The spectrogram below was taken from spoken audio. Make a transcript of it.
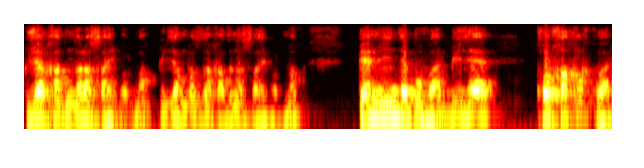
Güzel kadınlara sahip olmak. Birden fazla kadına sahip olmak. Benliğinde bu var. Bir de korkaklık var.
